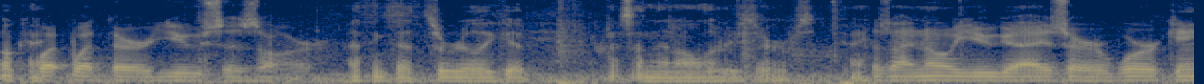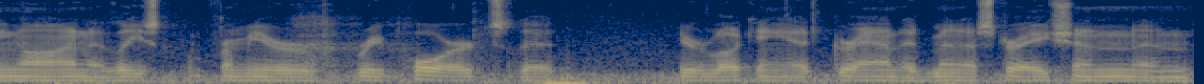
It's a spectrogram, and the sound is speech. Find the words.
Okay. what, what their uses are. I think that's a really good, and then all the reserves, okay? Because I know you guys are working on, at least from your reports, that you're looking at grant administration and,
